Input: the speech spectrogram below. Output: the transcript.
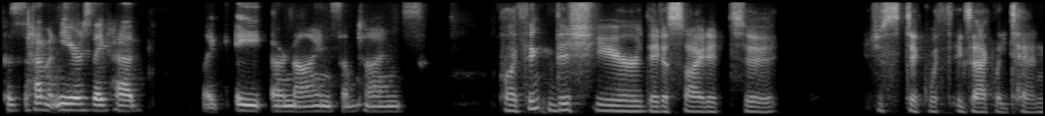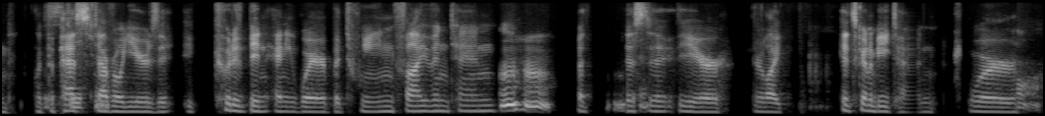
because haven't years they've had like eight or nine sometimes. Well, I think this year they decided to just stick with exactly 10. Like the past several years, it, it could have been anywhere between five and 10. Mm-hmm. But This Okay. year, they're like, it's going to be 10. We're, Oh,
